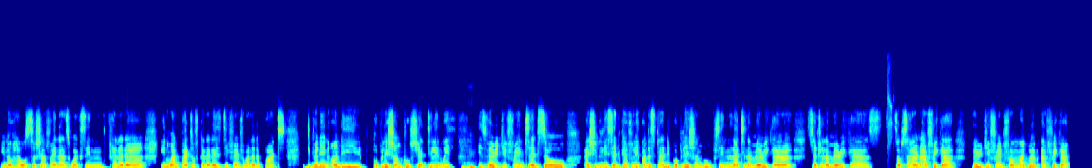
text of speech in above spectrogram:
you know how social finance works in Canada. In one part of Canada is different from another part, mm-hmm. depending on the population groups you are dealing with. Mm-hmm. is very different, and so I should listen carefully, understand the population groups in Latin America, Central America, Sub Saharan Africa, very different from Maghreb Africa,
